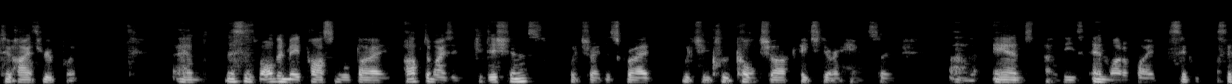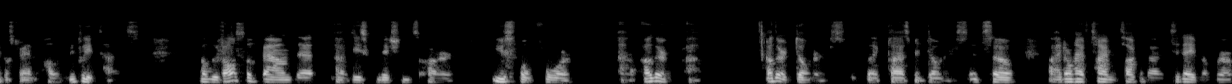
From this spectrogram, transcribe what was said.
to high throughput. And this has all been made possible by optimizing conditions, which I described, which include cold shock, HDR enhancer, uh, and uh, these N-modified single, single-strand oligonucleotides. But we've also found that uh, these conditions are useful for uh, other uh, other donors, like plasmid donors. And so I don't have time to talk about it today, but we're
